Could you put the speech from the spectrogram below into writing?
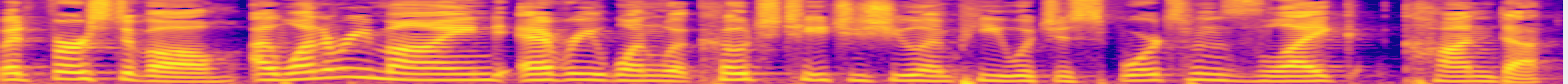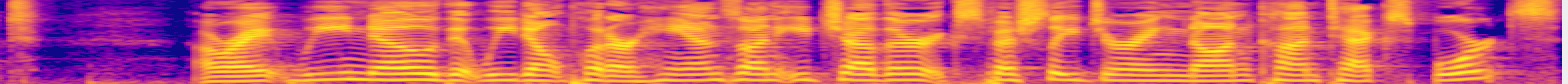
But first of all, I want to remind everyone what Coach teaches UMP, which is sportsman's like conduct. All right. We know that we don't put our hands on each other, especially during non contact sports.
